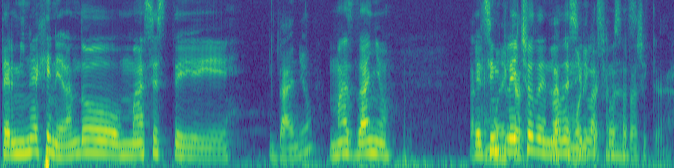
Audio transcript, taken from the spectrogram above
termina generando más este. ¿Daño? más daño. El simple hecho de no la decir las comunicación es cosas. básica.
